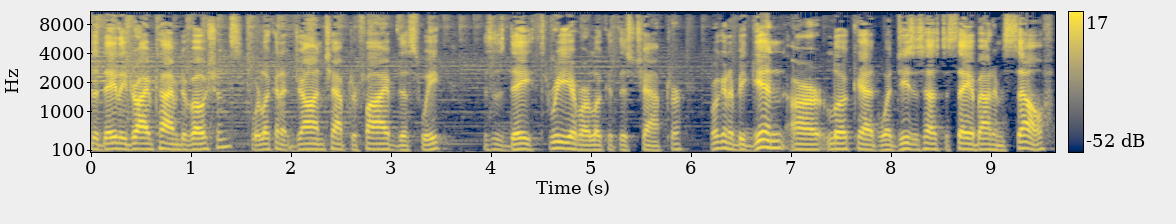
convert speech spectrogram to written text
to Daily Drive Time Devotions. We're looking at John chapter 5 this week. This is day three of our look at this chapter. We're going to begin our look at what Jesus has to say about himself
